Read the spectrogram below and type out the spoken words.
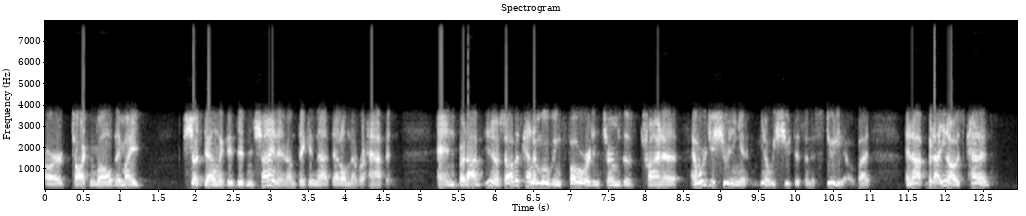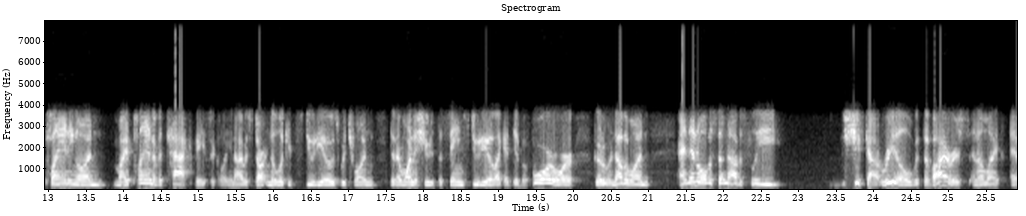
are talking. Well, they might shut down like they did in China, and I'm thinking that that'll never happen. And but I, you know, so I was kind of moving forward in terms of trying to, and we're just shooting it. You know, we shoot this in a studio, but and I, but I, you know, I was kind of planning on my plan of attack basically and i was starting to look at studios which one did i want to shoot at the same studio like i did before or go to another one and then all of a sudden obviously shit got real with the virus, and I'm like, eh,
